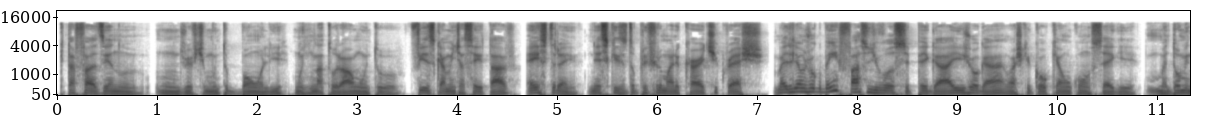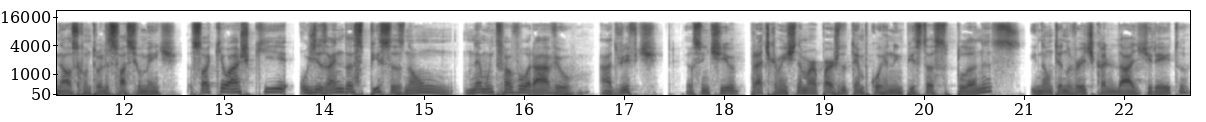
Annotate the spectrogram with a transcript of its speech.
que tá fazendo um drift muito bom ali, muito natural, muito fisicamente aceitável. É estranho. Nesse quesito eu prefiro Mario Kart e Crash. Mas ele é um jogo bem fácil de você pegar e jogar. Eu acho que qualquer um consegue dominar os controles facilmente. Só que eu acho que o design das pistas não, não é muito favorável a drift. Eu senti praticamente na maior parte do tempo correndo em pistas planas e não tendo verticalidade direito.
